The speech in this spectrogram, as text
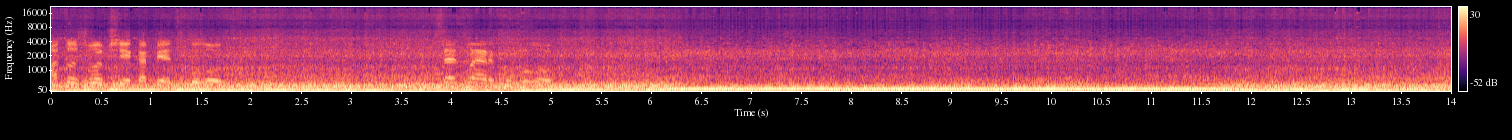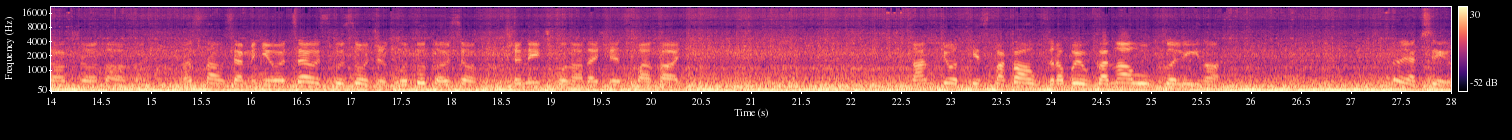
А то ж взагалі капець було. Все зверху було. Так що отак. Остався мені оце ось кусочок, отут ось пшеничку треба ще спахати. Там тітки спахав, зробив канаву в коліно. Ну, як завжди.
